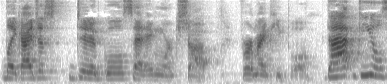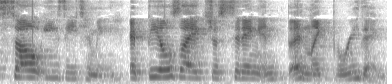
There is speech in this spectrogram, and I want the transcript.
like i just did a goal setting workshop for my people. That feels so easy to me. It feels like just sitting and, and like breathing,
